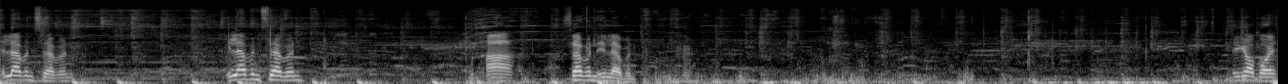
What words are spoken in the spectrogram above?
Eleven seven. 11 7. Ah, 7 11. Here you go, boy.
